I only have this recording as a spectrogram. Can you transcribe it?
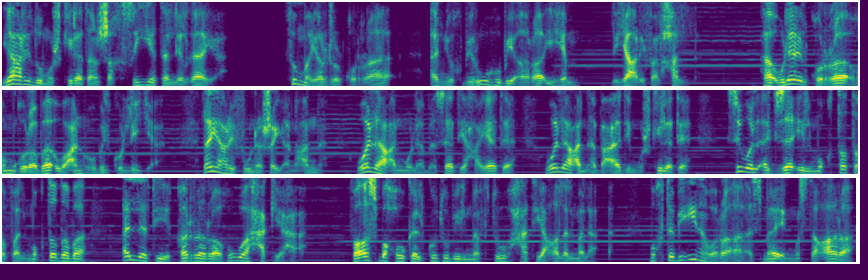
يعرض مشكلة شخصية للغاية ثم يرجو القراء أن يخبروه بآرائهم ليعرف الحل. هؤلاء القراء هم غرباء عنه بالكلية لا يعرفون شيئا عنه ولا عن ملابسات حياته ولا عن أبعاد مشكلته سوى الأجزاء المقتطفة المقتضبة التي قرر هو حكيها. فأصبحوا كالكتب المفتوحة على الملأ. مختبئين وراء أسماء مستعارة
